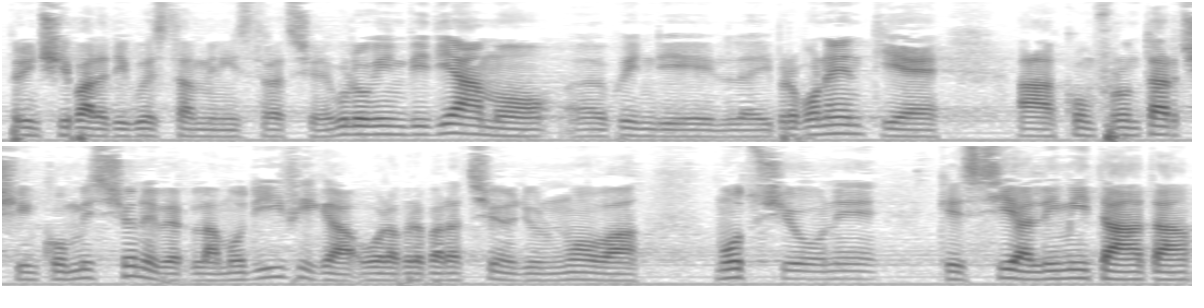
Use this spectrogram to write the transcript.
principale di questa amministrazione. Quello che invitiamo eh, quindi il, i proponenti è a confrontarci in Commissione per la modifica o la preparazione di una nuova mozione che sia limitata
